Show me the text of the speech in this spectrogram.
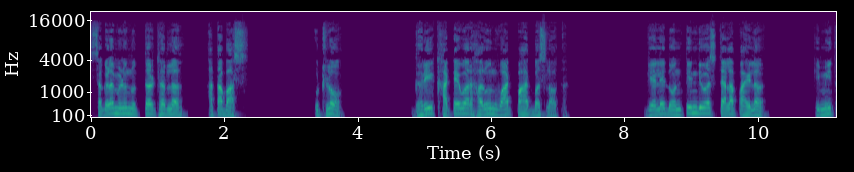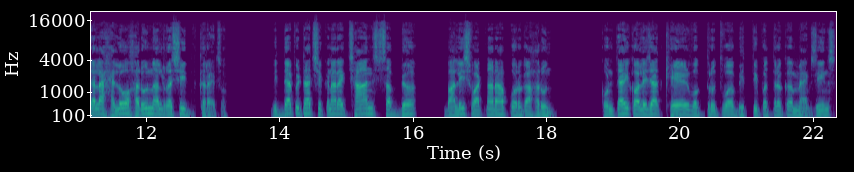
सगळं मिळून उत्तर ठरलं आता बास. उठलो. घरी खाटेवर हरून वाट पाहत बसला होता. गेले दोन तीन दिवस त्याला पाहिलं की मी त्याला हॅलो हरून अल रशीद करायचो. विद्यापीठात शिकणारा एक छान सभ्य बालिश वाटणारा हा पोरगा हरून कोणत्याही कॉलेजात खेळ वक्तृत्व भित्तीपत्रकं मॅगझिन्स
